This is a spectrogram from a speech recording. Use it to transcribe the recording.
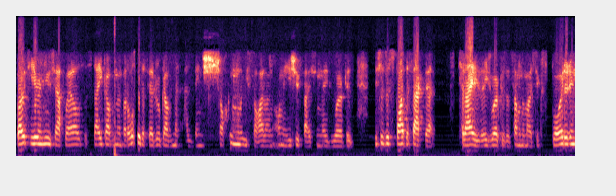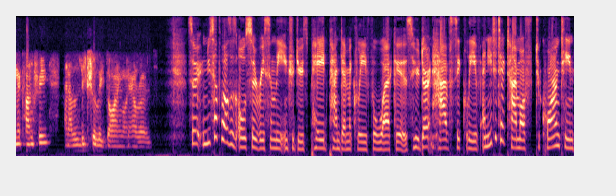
both here in New South Wales, the state government, but also the federal government has been shockingly silent on the issue facing these workers. This is despite the fact that today these workers are some of the most exploited in the country and are literally dying on our roads. So, New South Wales has also recently introduced paid pandemic leave for workers who don't have sick leave and need to take time off to quarantine.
